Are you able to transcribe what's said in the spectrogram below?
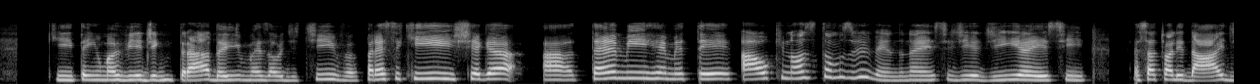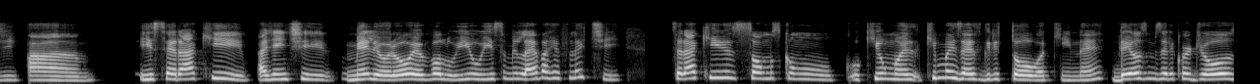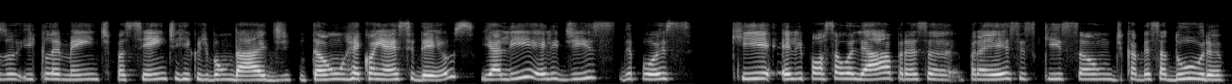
que tem uma via de entrada aí mais auditiva, parece que chega até me remeter ao que nós estamos vivendo, né? Esse dia a dia, esse essa atualidade, a e será que a gente melhorou, evoluiu? Isso me leva a refletir. Será que somos como o que, o que Moisés gritou aqui, né? Deus misericordioso e clemente, paciente e rico de bondade. Então, reconhece Deus e ali ele diz depois que ele possa olhar para esses que são de cabeça dura,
